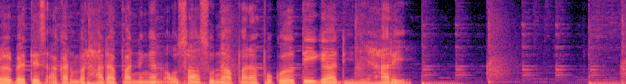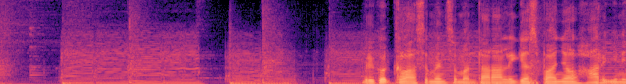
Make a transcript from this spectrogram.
Real Betis akan berhadapan dengan Osasuna pada pukul 3 dini hari. Berikut klasemen sementara Liga Spanyol hari ini.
